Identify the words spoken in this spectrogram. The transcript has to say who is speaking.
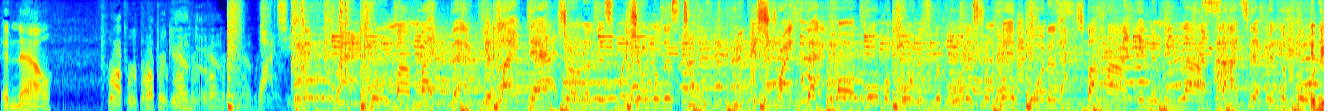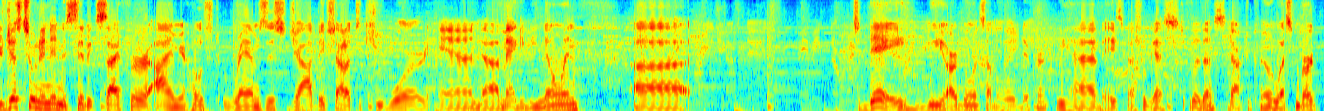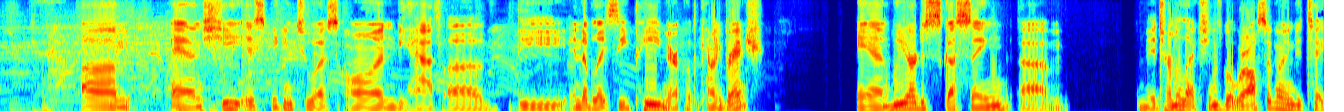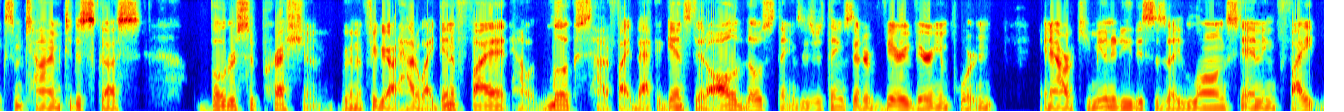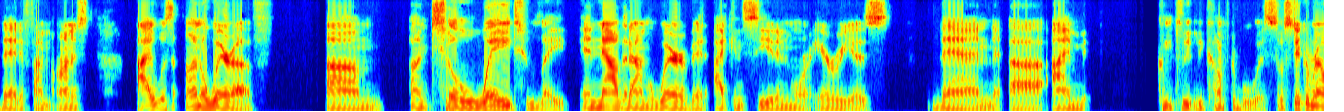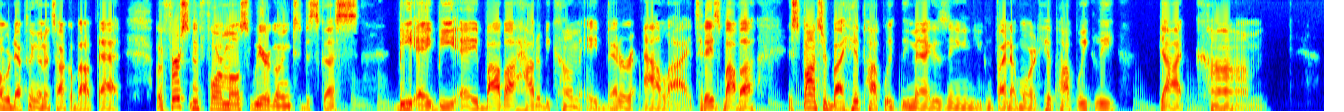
Speaker 1: And now,
Speaker 2: proper propaganda.
Speaker 3: Watch it. Pull my mic back. You like that? Journalists with journalists too. We can strike back. Hardcore reporters with orders from headquarters. Behind enemy lines, sidestepping the borders.
Speaker 4: If you're just tuning in to Civic Cipher, I am your host, Ramses Ja. Big shout out to Q Ward and uh, Maggie B. Nolan. Uh, today, we are doing something a little different. We have a special guest with us, Dr. Camilla Westenberg. Um, and she is speaking to us on behalf of the NAACP Maricopa County branch. And we are discussing um, midterm elections, but we're also going to take some time to discuss voter suppression. We're going to figure out how to identify it, how it looks, how to fight back against it, all of those things. These are things that are very, very important in our community. This is a long standing fight that, if I'm honest, I was unaware of. Um, until way too late. And now that I'm aware of it, I can see it in more areas than uh, I'm completely comfortable with. So stick around. We're definitely going to talk about that. But first and foremost, we are going to discuss BABA, BABA, how to become a better ally. Today's BABA is sponsored by Hip Hop Weekly magazine. You can find out more at hiphopweekly.com.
